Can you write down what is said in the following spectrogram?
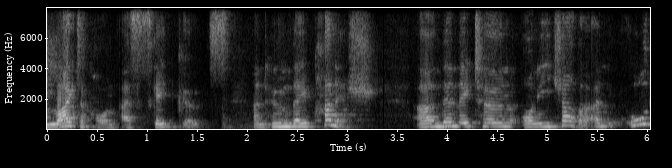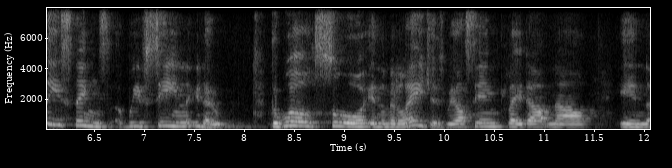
light upon as scapegoats and whom they punish. and then they turn on each other. And all these things we've seen, you know, the world saw in the Middle Ages, we are seeing played out now in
